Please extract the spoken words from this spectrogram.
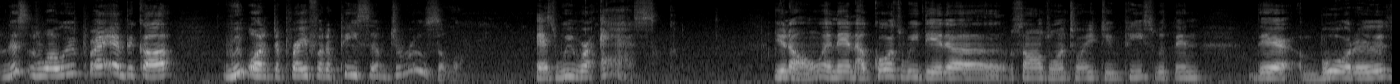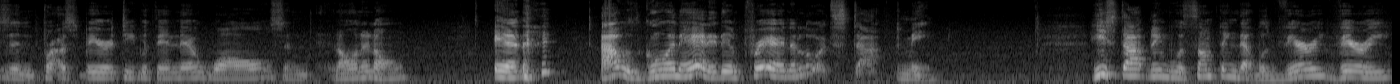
this is what we we're praying because we wanted to pray for the peace of Jerusalem as we were asked. You know, and then of course we did uh, Psalms 122 peace within their borders and prosperity within their walls and, and on and on. And I was going at it in prayer, and the Lord stopped me. He stopped me with something that was very, very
